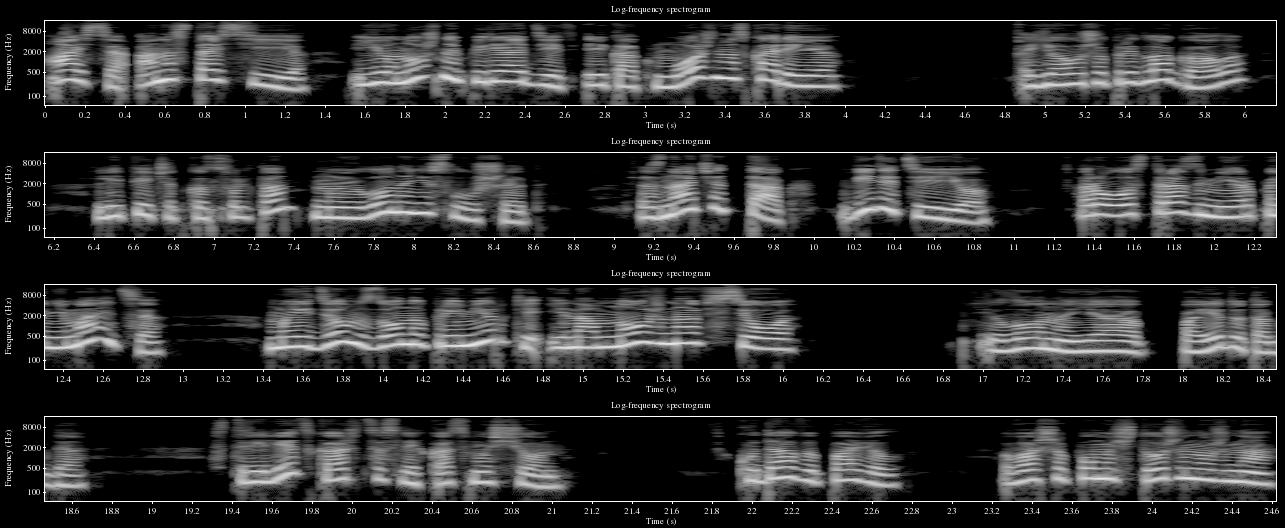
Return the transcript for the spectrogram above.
«Ася, Анастасия, ее нужно переодеть и как можно скорее». «Я уже предлагала», — лепечет консультант, но Илона не слушает. «Значит так, видите ее? Рост, размер, понимаете? Мы идем в зону примерки, и нам нужно все. Илона, я поеду тогда. Стрелец, кажется, слегка смущен. Куда вы, Павел? Ваша помощь тоже нужна.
